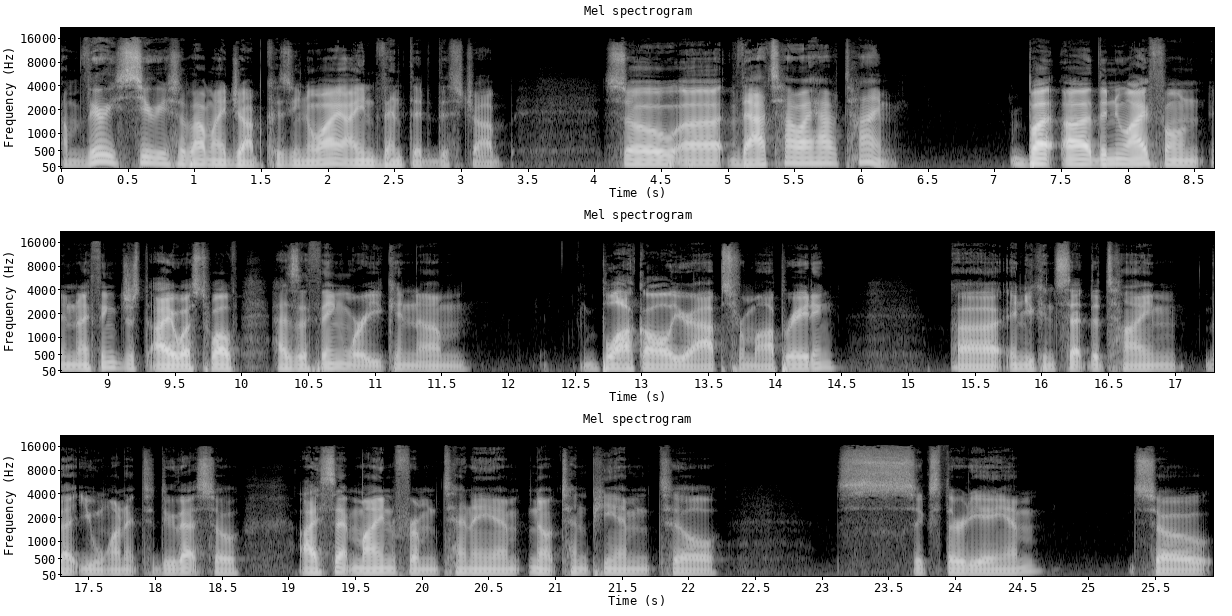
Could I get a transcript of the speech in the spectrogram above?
I'm very serious about my job because you know why? I invented this job. So uh, that's how I have time. But uh, the new iPhone, and I think just iOS 12, has a thing where you can um, block all your apps from operating. Uh, and you can set the time that you want it to do that. So I set mine from 10 a.m. no 10 p.m. till 6:30 a.m. So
